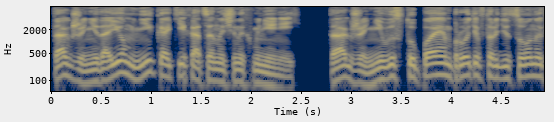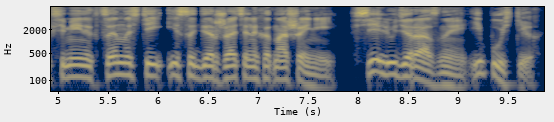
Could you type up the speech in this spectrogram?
Также не даем никаких оценочных мнений. Также не выступаем против традиционных семейных ценностей и содержательных отношений. Все люди разные, и пусть их.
